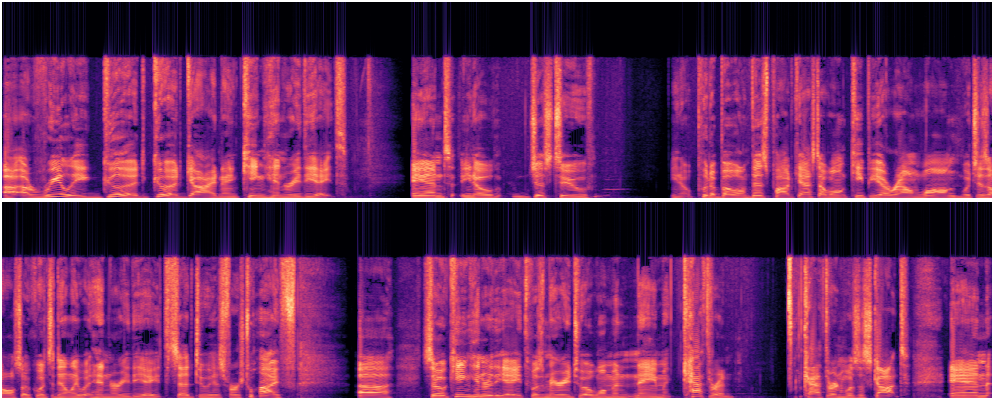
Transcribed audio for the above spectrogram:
uh, a really good good guy named king henry viii and you know just to you know put a bow on this podcast i won't keep you around long which is also coincidentally what henry viii said to his first wife. Uh, so king henry viii was married to a woman named catherine Catherine was a Scot, and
